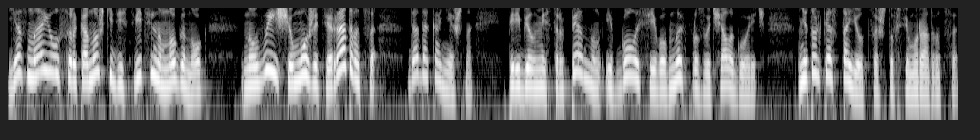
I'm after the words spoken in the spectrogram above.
«Я знаю, у сороконожки действительно много ног, но вы еще можете радоваться?» «Да-да, конечно перебил мистер Пеннон, и в голосе его вновь прозвучала горечь. «Мне только остается, что всему радоваться.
